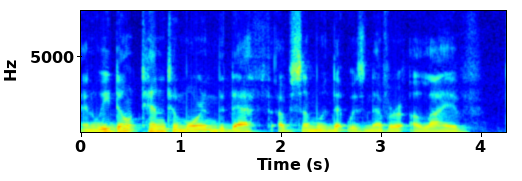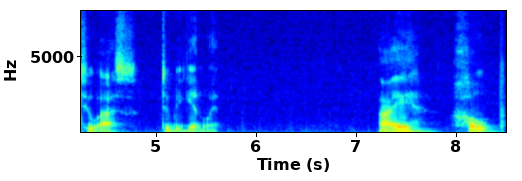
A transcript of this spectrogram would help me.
And we don't tend to mourn the death of someone that was never alive to us to begin with. I hope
